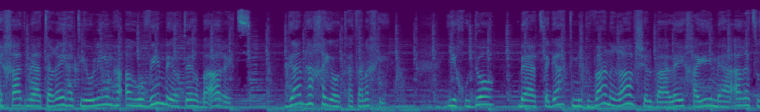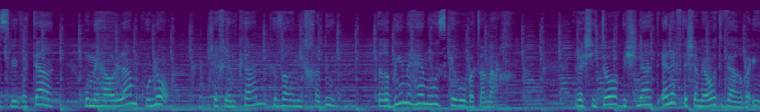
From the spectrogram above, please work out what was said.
אחד מאתרי הטיולים האהובים ביותר בארץ, גן החיות התנ"כי. ייחודו בהצגת מגוון רב של בעלי חיים מהארץ וסביבתה ומהעולם כולו, שחלקם כבר נכחדו, רבים מהם הוזכרו בתנ"ך. ראשיתו בשנת 1940.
